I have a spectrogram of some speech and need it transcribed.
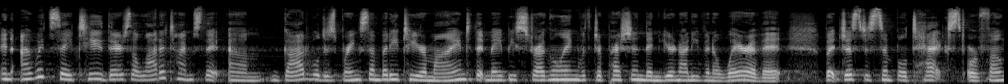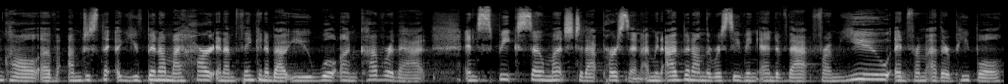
And I would say, too, there's a lot of times that um, God will just bring somebody to your mind that may be struggling with depression, then you're not even aware of it. But just a simple text or phone call of, I'm just, th- you've been on my heart and I'm thinking about you will uncover that and speak so much to that person. I mean, I've been on the receiving end of that from you and from other people.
